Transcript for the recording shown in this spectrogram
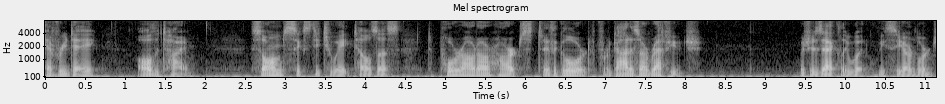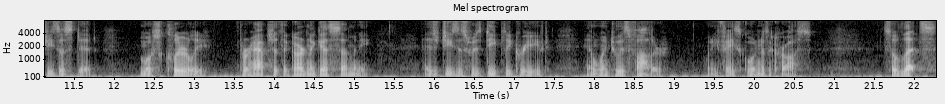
every day, all the time. Psalm 62:8 tells us to pour out our hearts to the Lord, for God is our refuge, which is exactly what we see our Lord Jesus did, most clearly, perhaps at the Garden of Gethsemane, as Jesus was deeply grieved and went to his Father when he faced going to the cross. So let's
